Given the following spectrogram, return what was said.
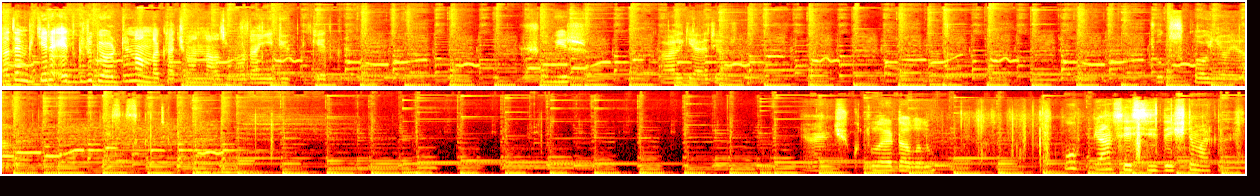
Zaten bir kere Edgar'ı gördüğün anda kaçman lazım oradan 7 yüklük Edgar. Şu bir. Gal geleceğim. Çok sık oynuyor ya. Şu kutuları da alalım. Oh bir an sessizleştim arkadaşlar.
